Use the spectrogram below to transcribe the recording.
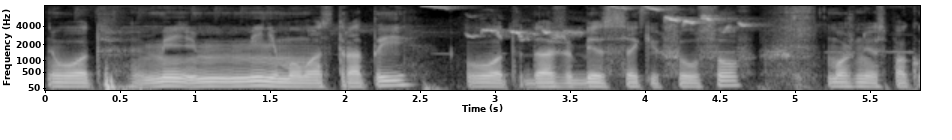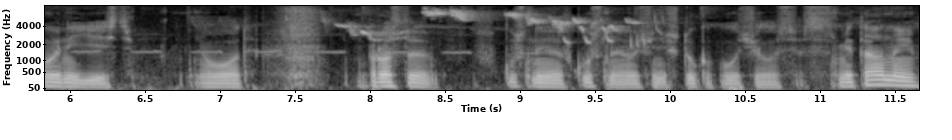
Вот, ми минимум остроты. Вот, даже без всяких соусов можно ее спокойно есть. Вот, просто вкусная, вкусная очень штука получилась. Со сметаной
